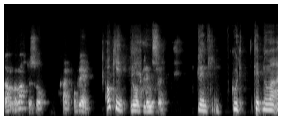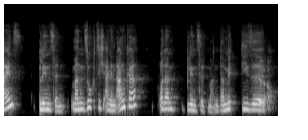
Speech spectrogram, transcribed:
Dann macht es so. Kein Problem. Okay. Nur blinzeln. Blinzeln. Gut, Tipp Nummer eins, blinzeln. Man sucht sich einen Anker und dann blinzelt man, damit diese, genau.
